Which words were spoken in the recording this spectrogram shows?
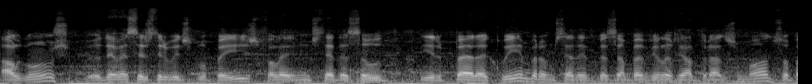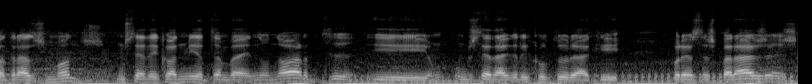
Alguns devem ser distribuídos pelo país. Falei no Ministério da Saúde ir para Coimbra, o Ministério da Educação para Vila Real de Trás-os-Montes ou para Trás-os-Montes, o Ministério da Economia também no Norte e o Ministério da Agricultura aqui por estas paragens.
